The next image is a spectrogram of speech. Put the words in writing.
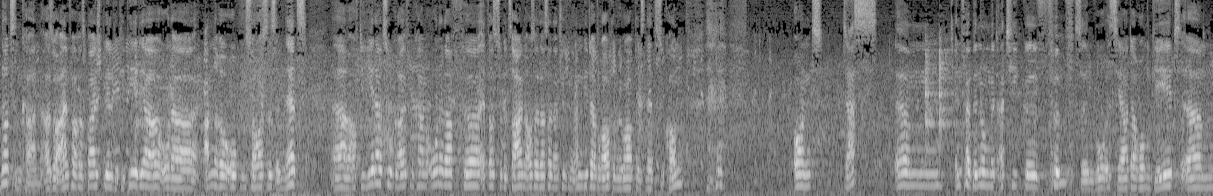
nutzen kann. Also einfaches Beispiel Wikipedia oder andere Open Sources im Netz, äh, auf die jeder zugreifen kann, ohne dafür etwas zu bezahlen, außer dass er natürlich einen Anbieter braucht, um überhaupt ins Netz zu kommen. Und das ähm, in Verbindung mit Artikel 15, wo es ja darum geht, ähm,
